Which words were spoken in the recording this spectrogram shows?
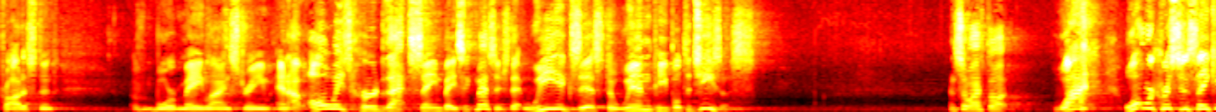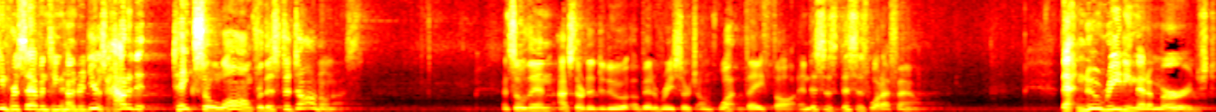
Protestant, more mainline stream, and I've always heard that same basic message that we exist to win people to Jesus. And so I thought, why? What were Christians thinking for 1700 years? How did it take so long for this to dawn on us? And so then I started to do a bit of research on what they thought. And this is, this is what I found. That new reading that emerged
